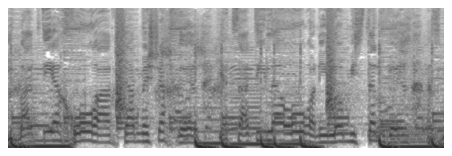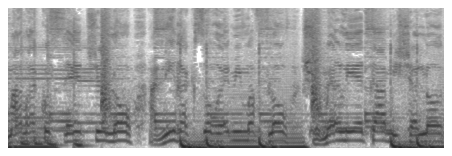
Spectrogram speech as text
איבדתי אחורה עכשיו משחרר. יצאתי לאור אני לא מסתנוור. הזמן רק עושה את שלו אני רק זורם עם הפלואו. שומר לי את המשאלות.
